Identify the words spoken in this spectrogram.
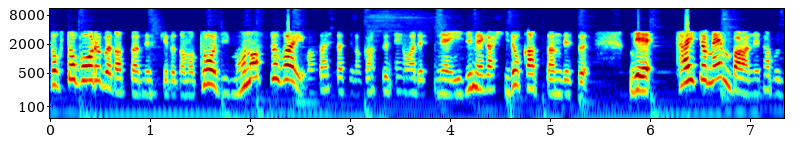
ソフトボール部だったんですけれども、当時ものすごい私たちの学年はですね、いじめがひどかったんです。で、最初メンバーね、多分9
